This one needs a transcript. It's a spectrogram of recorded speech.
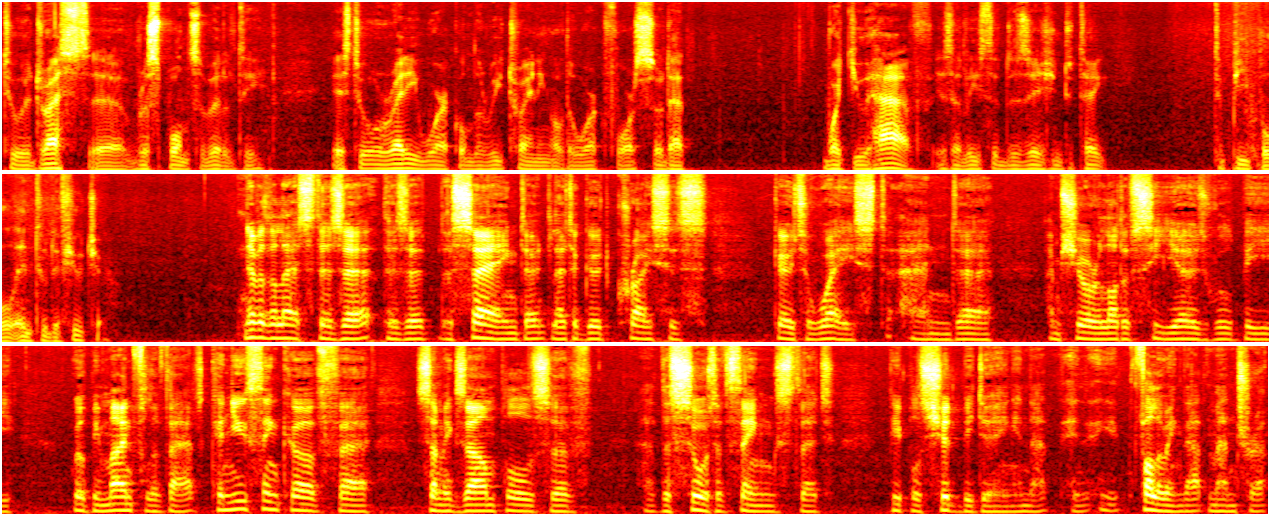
to address the responsibility is to already work on the retraining of the workforce so that what you have is at least a decision to take the people into the future. Nevertheless, there's a there's a the saying, "Don't let a good crisis go to waste," and uh, I'm sure a lot of CEOs will be will be mindful of that. Can you think of uh, some examples of uh, the sort of things that people should be doing in that in, following that mantra?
